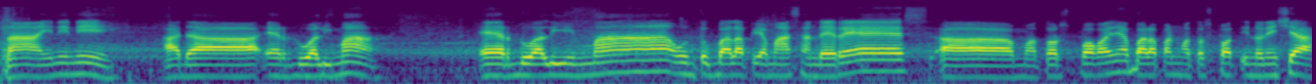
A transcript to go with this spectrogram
Nah, ini nih ada R25. R25 untuk balap Yamaha Sanderes, uh, motor pokoknya balapan motorsport Indonesia.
